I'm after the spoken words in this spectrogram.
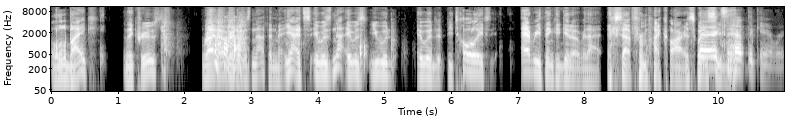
a little bike and they cruised right over it it was nothing man yeah it's it was not it was you would it would be totally everything could get over that except for my car is what it seemed like Except the Camry.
